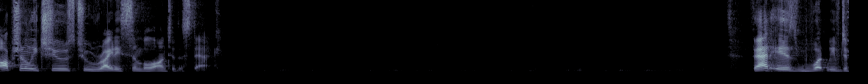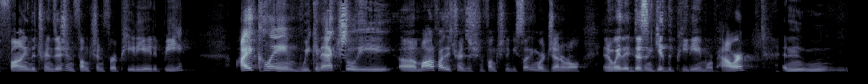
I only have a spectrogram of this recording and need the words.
optionally choose to write a symbol onto the stack. That is what we've defined the transition function for a PDA to be. I claim we can actually uh, modify the transition function to be slightly more general in a way that doesn't give the PDA more power. And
